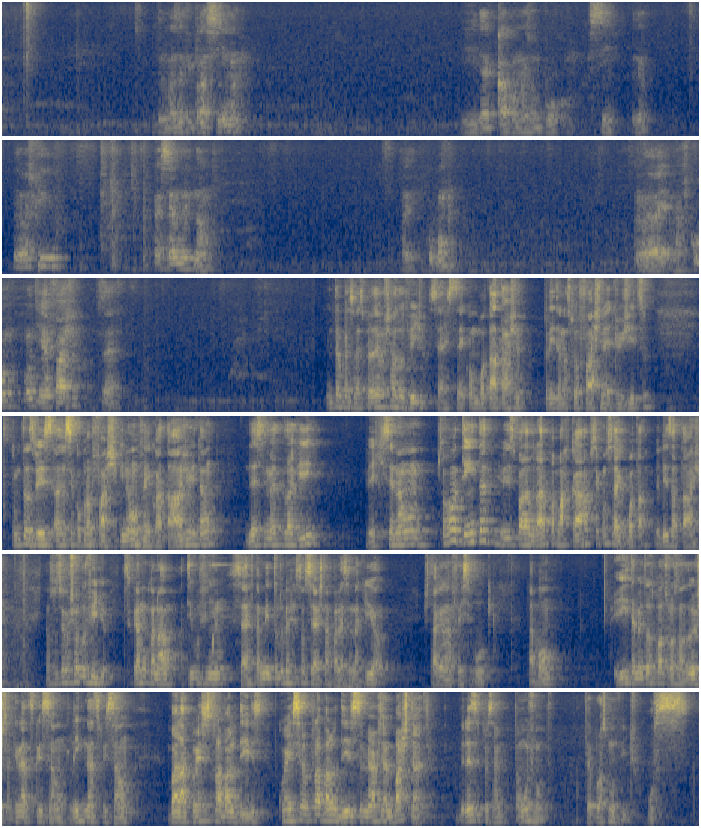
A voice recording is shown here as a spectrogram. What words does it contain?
Botando mais aqui pra cima. E decalca mais um pouco, assim, entendeu? Eu acho que percebe muito não. Aí, ficou bom. Galera, já ficou prontinha a faixa, certo? Então pessoal, espero ter gostado do vídeo, certo? Sei como botar a tarja preta na sua faixa, né, de jiu-jitsu. Muitas vezes, às vezes você compra uma faixa que não vem com a tarja, então desse método aqui, vê que você não... Só uma tinta e o esparadrapo para marcar, você consegue botar, beleza? A tarja. Então se você gostou do vídeo, se inscreve no canal, ativa o sininho, certo? Também todas as minhas redes sociais estão tá aparecendo aqui, ó. Instagram, Facebook, tá bom? E também todos os patrocinadores, está aqui na descrição, link na descrição. Vai lá, conhece o trabalho deles. Conhecendo o trabalho deles, está me ajudando bastante. Beleza, pessoal? Tamo junto. Até o próximo vídeo. Us.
